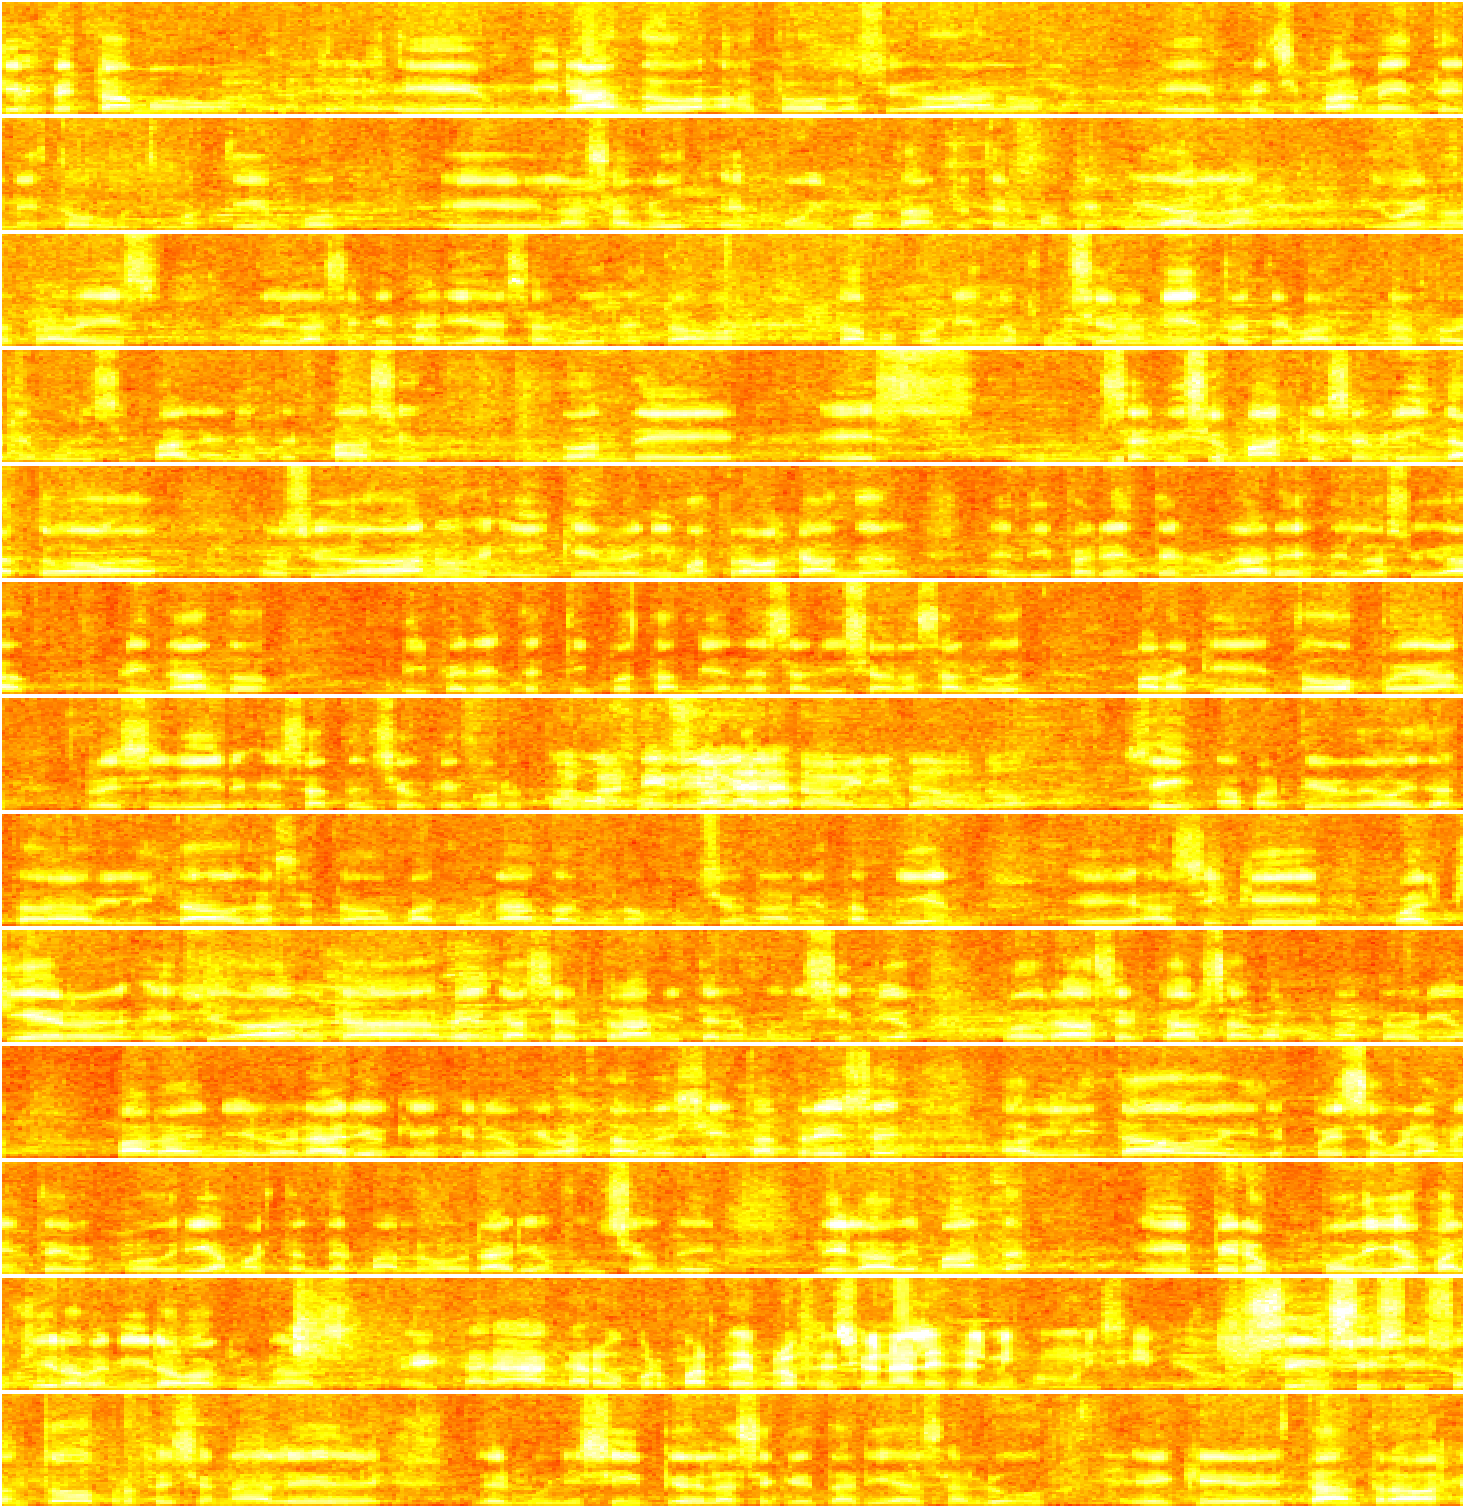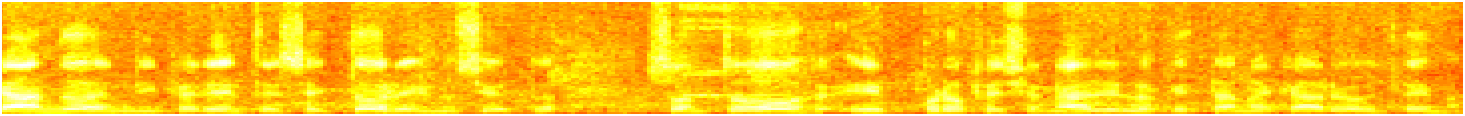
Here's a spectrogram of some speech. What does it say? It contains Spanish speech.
siempre estamos eh, mirando a todos los ciudadanos, eh, principalmente en estos últimos tiempos. Eh, la salud es muy importante, tenemos que cuidarla y bueno, a través de la Secretaría de Salud estamos, estamos poniendo en funcionamiento este vacunatorio municipal en este espacio, donde es un servicio más que se brinda a todos los ciudadanos y que venimos trabajando en diferentes lugares de la ciudad, brindando diferentes tipos también de servicios a la salud para que todos puedan recibir esa atención que corresponde. A partir de hoy ya está habilitado, ¿no? Sí, a partir de hoy ya está habilitado, ya se estaban vacunando algunos funcionarios también, eh, así que cualquier eh, ciudadano que venga a hacer trámite en el municipio podrá acercarse al vacunatorio para en el horario que creo que va a estar de 7 a 13 habilitado y después seguramente podríamos extender más los horarios en función de, de la demanda eh, pero podía cualquiera venir a vacunarse. ¿Estará a cargo por parte de profesionales del mismo municipio? Sí, sí, sí, son todos profesionales del municipio, de la Secretaría de Salud, eh, que están trabajando en diferentes sectores, ¿no es cierto? Son todos eh, profesionales los que están a cargo del tema.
